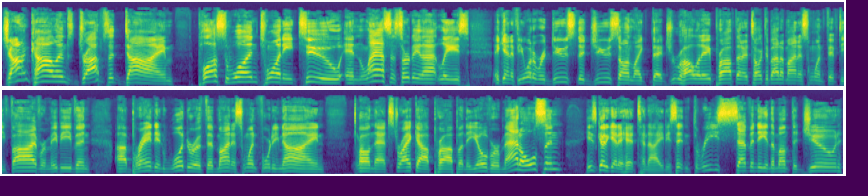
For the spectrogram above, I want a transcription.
John Collins drops a dime plus 122. And last and certainly not least, again, if you want to reduce the juice on like that Jrue Holiday prop that I talked about at minus 155, or maybe even uh, Brandon Woodruff at minus 149 on that strikeout prop on the over, Matt Olson. He's going to get a hit tonight. He's hitting 370 in the month of June,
